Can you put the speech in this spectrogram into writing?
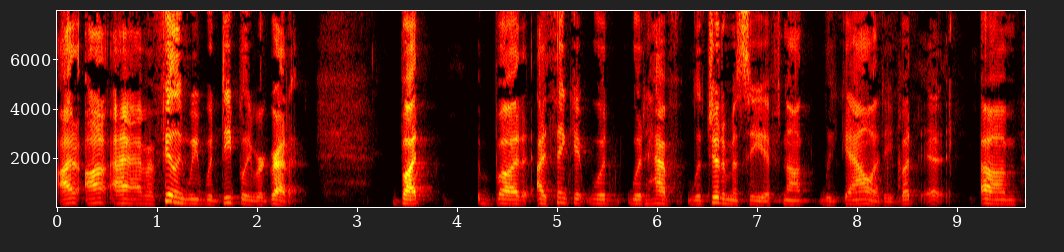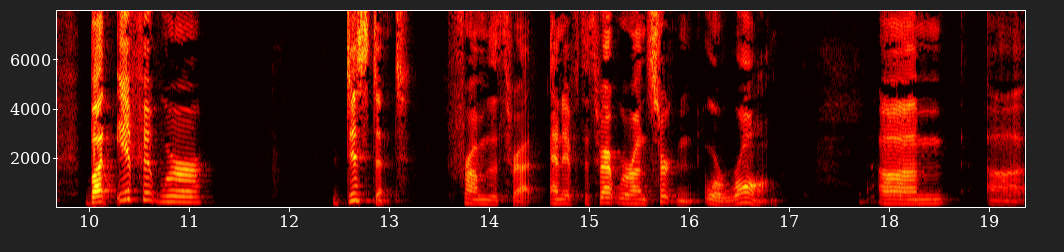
I, I, I, have a feeling we would deeply regret it, but but I think it would, would have legitimacy, if not legality. But, uh, um, but if it were distant from the threat, and if the threat were uncertain or wrong, um, uh,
